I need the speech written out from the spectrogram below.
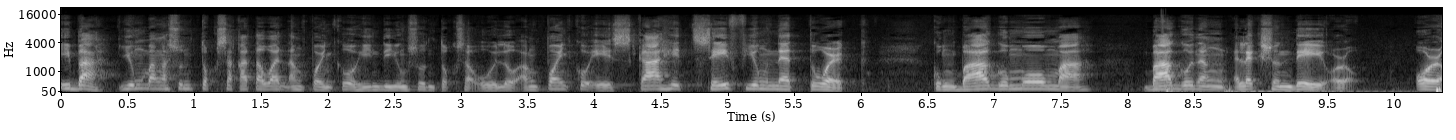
iba. Yung mga suntok sa katawan ang point ko, hindi yung suntok sa ulo. Ang point ko is kahit safe yung network, kung bago mo ma bago ng election day or or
